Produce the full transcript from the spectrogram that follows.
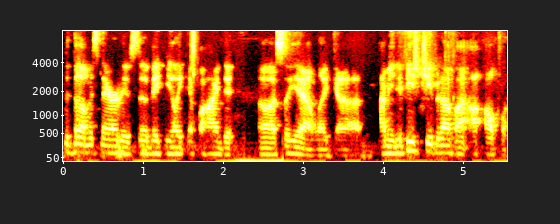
the dumbest narratives to make me like get behind it. Uh, so yeah, like uh, I mean, if he's cheap enough, I, I- I'll play.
